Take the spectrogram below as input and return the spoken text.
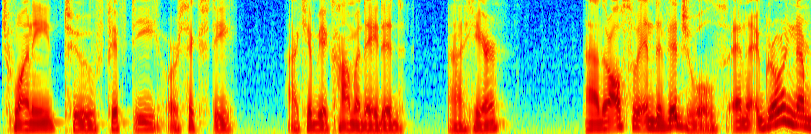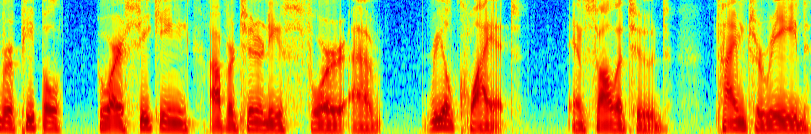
20 to 50 or 60 uh, can be accommodated uh, here. Uh, there are also individuals and a growing number of people who are seeking opportunities for uh, real quiet and solitude, time to read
